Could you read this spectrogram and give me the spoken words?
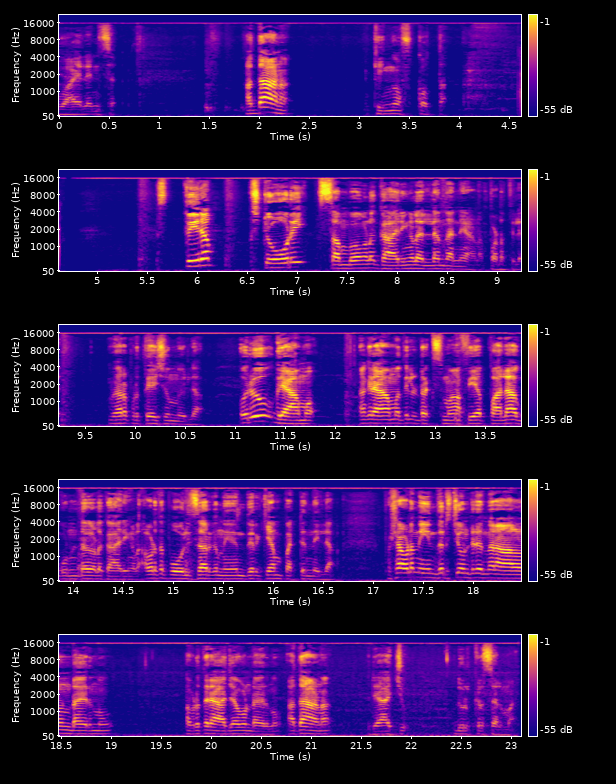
വയലൻസ്. അതാണ് കിങ് ഓഫ് കൊത്ത. സ്ഥിരം സ്റ്റോറി സംഭവങ്ങളും കാര്യങ്ങളെല്ലാം തന്നെയാണ് പടത്തിൽ. വേറെ പ്രത്യേകിച്ചൊന്നുമില്ല. ഒരു ഗ്രാമം. ആ ഗ്രാമത്തിൽ ഡ്രഗ്സ് മാഫിയ പല ഗുണ്ടകൾ കാര്യങ്ങൾ അവിടുത്തെ പോലീസുകാർക്ക് നിയന്ത്രിക്കാൻ പറ്റുന്നില്ല. പക്ഷെ അവിടെ നിയന്ത്രിച്ചുകൊണ്ടിരുന്ന ഒരാളുണ്ടായിരുന്നു. അവിടുത്തെ രാജാവ് ഉണ്ടായിരുന്നു. അതാണ് രാജു ദുൽഖർ സൽമാൻ.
